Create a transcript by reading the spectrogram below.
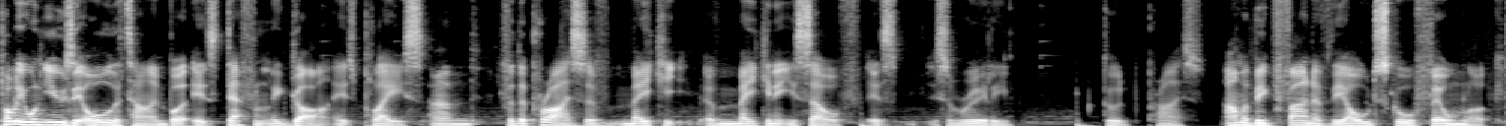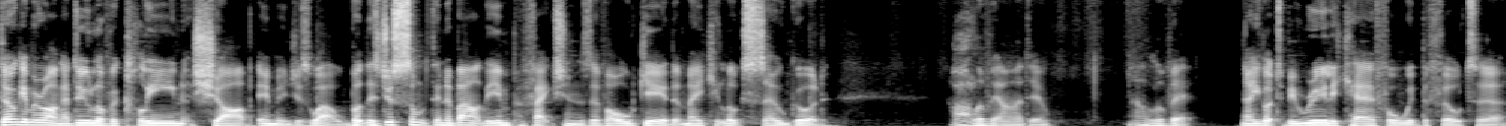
probably wouldn't use it all the time, but it's definitely got its place. And for the price of make it, of making it yourself, it's, it's a really good price. I'm a big fan of the old school film look. Don't get me wrong, I do love a clean, sharp image as well, but there's just something about the imperfections of old gear that make it look so good. Oh, I love it, I do. I love it. Now you've got to be really careful with the filter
